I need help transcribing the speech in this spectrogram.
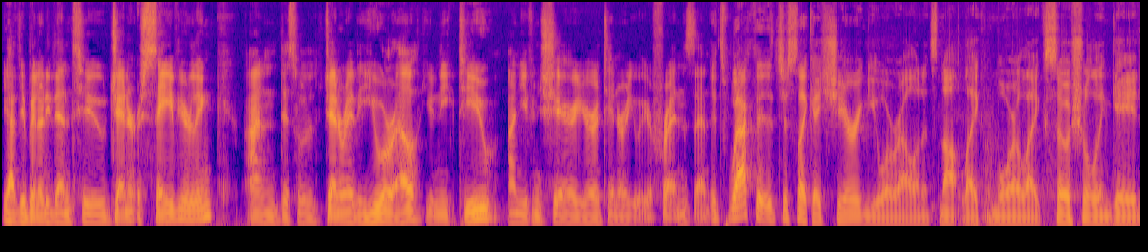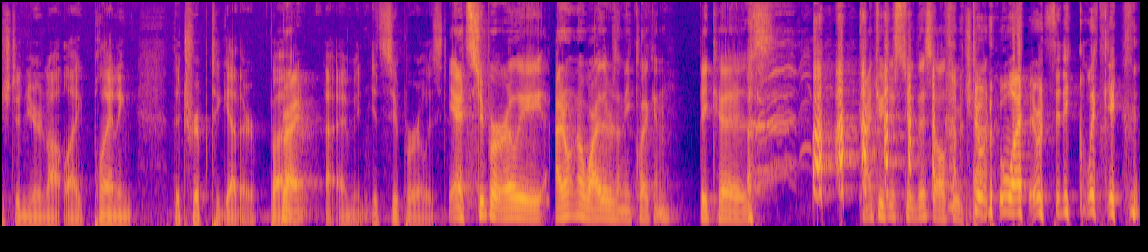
You have the ability then to gener- save your link, and this will generate a URL unique to you, and you can share your itinerary with your friends. Then It's whack that it's just like a sharing URL and it's not like more like social engaged and you're not like planning the trip together. But Right. I I mean, it's super early. stage. Yeah, it's super early. I don't know why there's any clicking because can't you just do this all through I chat? don't know why there was any clicking.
